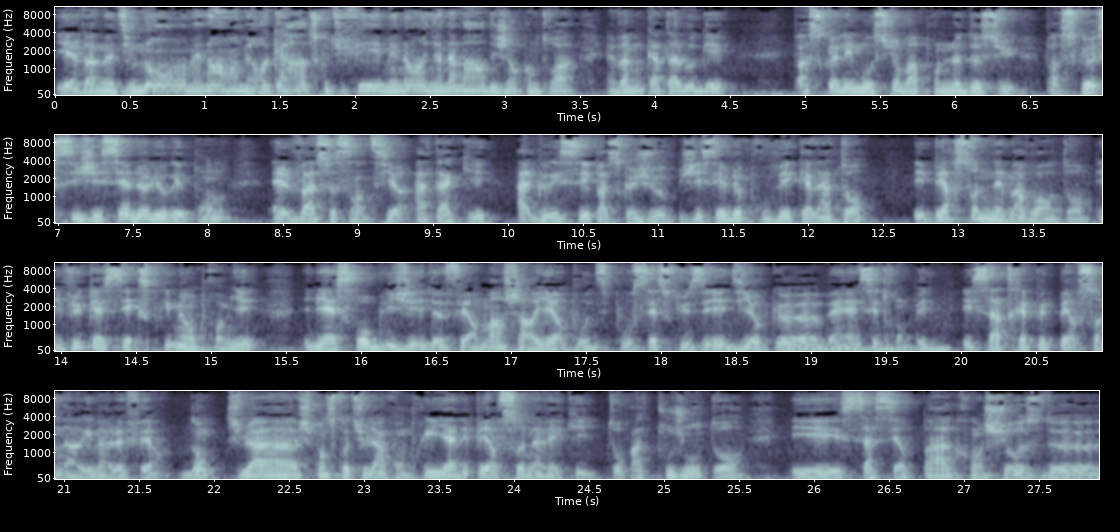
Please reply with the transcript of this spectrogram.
et elle va me dire non, mais non, mais regarde ce que tu fais, mais non, il y en a marre des gens comme toi. Elle va me cataloguer parce que l'émotion va prendre le dessus. Parce que si j'essaie de lui répondre, elle va se sentir attaquée, agressée parce que j'essaie de prouver qu'elle a tort et personne n'aime avoir tort. Et vu qu'elle s'est exprimée en premier, eh bien, elle sera obligée de faire marche arrière pour, s'excuser et dire que ben, elle s'est trompée. Et ça, très peu de personnes arrivent à le faire. Donc, tu as, je pense que tu l'as compris, il y a des personnes avec qui tu auras toujours tort et ça sert pas à grand chose de,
